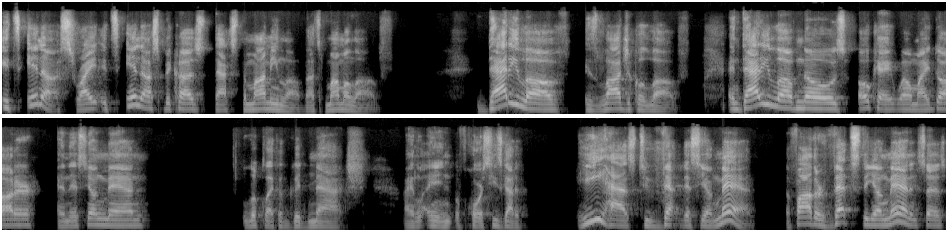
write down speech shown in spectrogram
it's in us, right? It's in us because that's the mommy love, that's mama love. Daddy love is logical love. And daddy love knows, okay, well, my daughter and this young man look like a good match. I, and of course, he's got to, he has to vet this young man. The father vets the young man and says,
